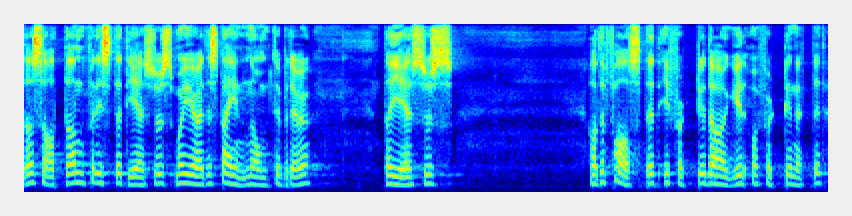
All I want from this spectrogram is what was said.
da Satan fristet Jesus med å gjøre steinene om til brød, da Jesus hadde fastet i 40 dager og 40 netter.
